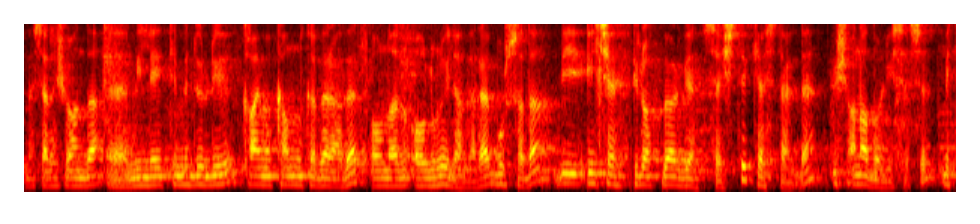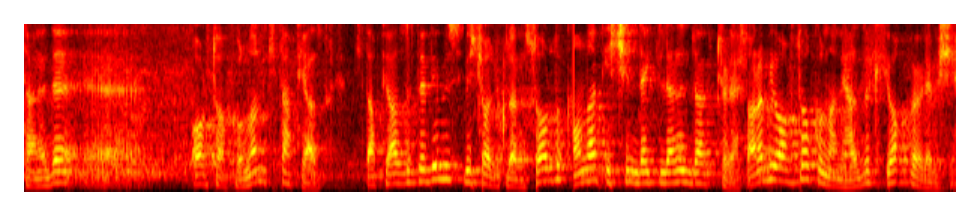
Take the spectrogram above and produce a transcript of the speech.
Mesela şu anda e, Milli Eğitim Müdürlüğü kaymakamlıkla beraber, onların oluruyla beraber Bursa'da bir ilçe pilot bölge seçti Kestel'de. Üç Anadolu Lisesi. Bir tane de e, ortaokulundan kitap yazdık. Kitap yazdık dediğimiz biz çocuklara sorduk. Onlar içindekilerini döktüler. Sonra bir ortaokuldan yazdık. Yok böyle bir şey.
